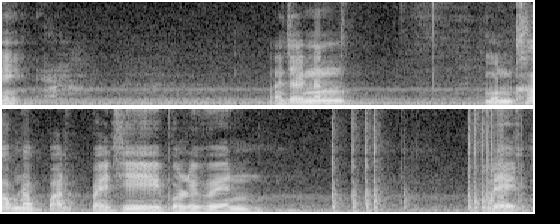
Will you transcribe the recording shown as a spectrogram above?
นี้ หลังจากนั้นหมุนครอบหน้าปัดไปที่บริเวณเลข 60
